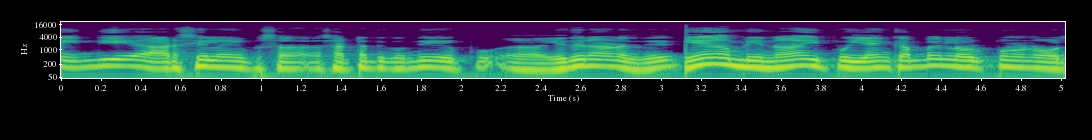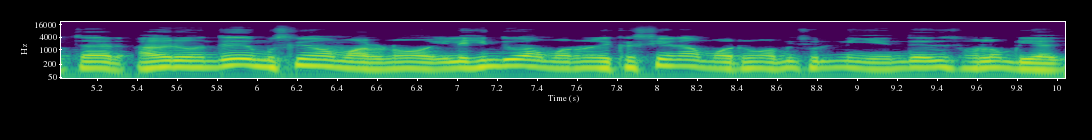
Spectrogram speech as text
இந்திய அரசியலமைப்பு ச- சட்டத்துக்கு வந்து எதிரானது. ஏன் அப்படின்னா இப்போ என் கம்பெனியில் ஒர்க் பண்ணணும் ஒருத்தர் அவர் வந்து முஸ்லீமாக மாறணும் இல்லை ஹிந்துவாக மாறணும் இல்லை கிறிஸ்டியனாக மாறணும் அப்படின்னு சொல்லி நீங்கள் எந்த இதுவும் சொல்ல முடியாது.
